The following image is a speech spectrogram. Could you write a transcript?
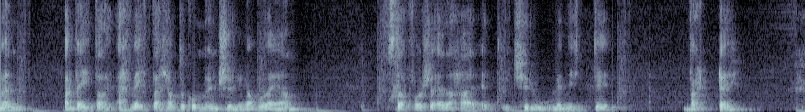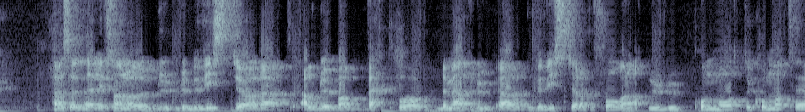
Men jeg vet, jeg vet jeg kommer til å komme med unnskyldninger på veien. Så Derfor så er det her et utrolig nyttig verktøy. Altså, det er litt sånn at du, du bevisstgjør deg Eller du bare vet på Det er mer at du, ja, du bevisstgjør det på forhånd at du, du, på en måte kommer til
